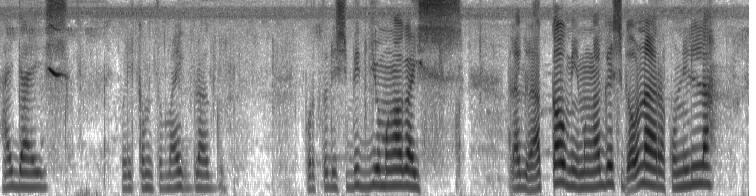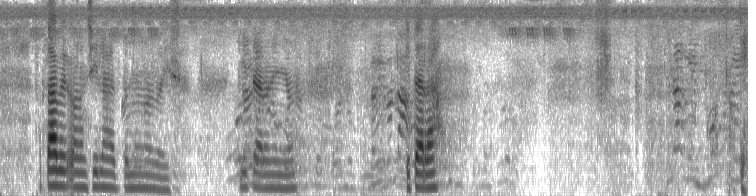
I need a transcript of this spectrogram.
Hi guys, welcome to my vlog. For today's video mga guys, alaglakaw may mga guys gaunara ko nila. Katabi pa man sila ito mga guys. Kita ra ninyo. Kita ra. Okay.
